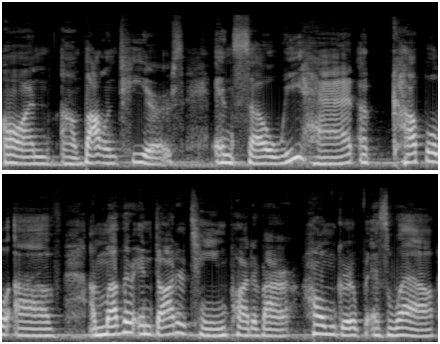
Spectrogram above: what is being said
on uh, volunteers, and so we had a couple of a mother and daughter team, part of our home group as well,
